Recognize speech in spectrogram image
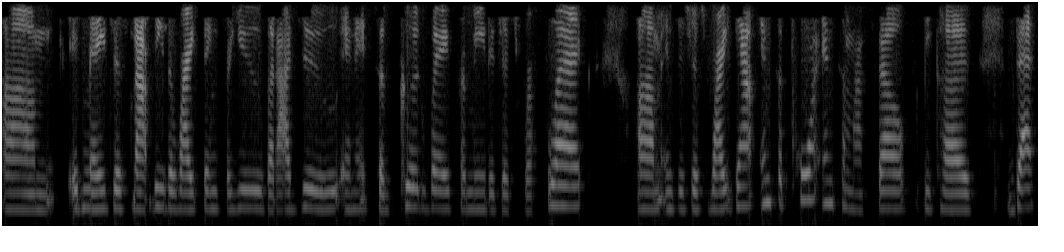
um, it may just not be the right thing for you, but I do, and it's a good way for me to just reflect um, and to just write down and to pour into myself because that's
